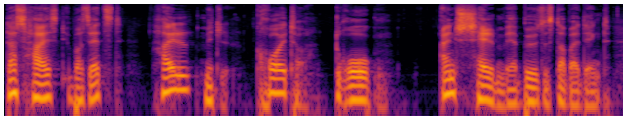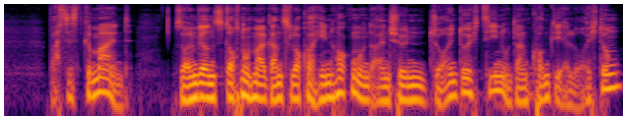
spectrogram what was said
Das heißt übersetzt Heilmittel, Kräuter, Drogen. Ein Schelm, wer Böses dabei denkt. Was ist gemeint? Sollen wir uns doch noch mal ganz locker hinhocken und einen schönen Joint durchziehen und dann kommt die Erleuchtung?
